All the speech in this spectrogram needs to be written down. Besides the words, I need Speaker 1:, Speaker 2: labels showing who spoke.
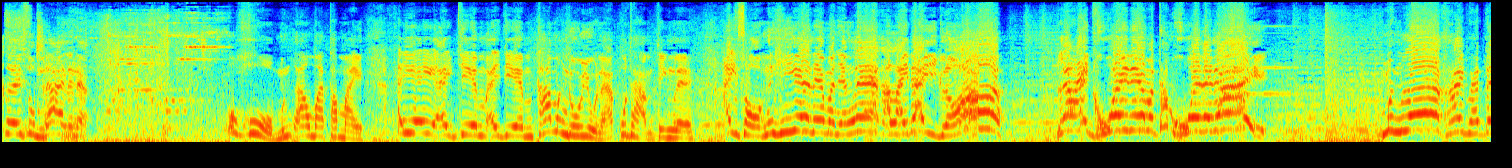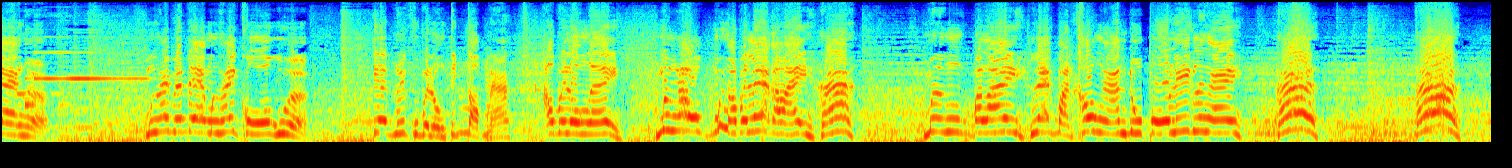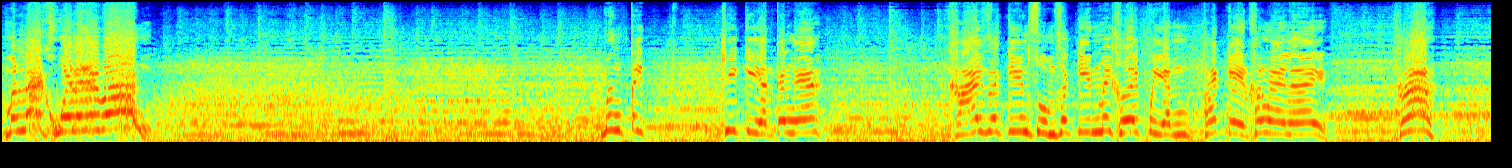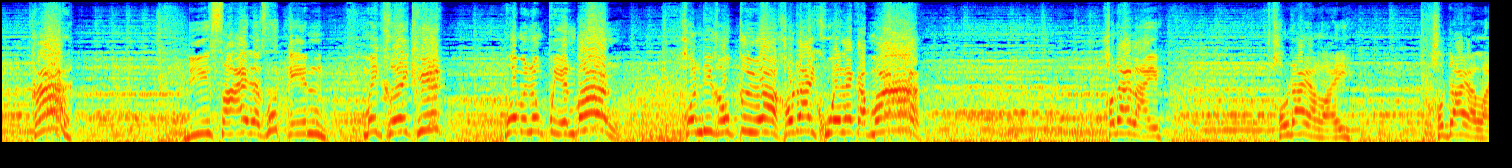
Speaker 1: เคยสุ่มได้เลยเนี่ย โอ้โห มึงเอามาทำไม ไอ้ไอ้ไอ้เจมไอ้เจมถ้ามึงดูอยู่นะ กูถามจริงเลย ไอ้สองเฮียเนี่ยมันยังแลกอะไรได้อีกเหรอ แล้วไอ้ควยเนี่ยมันทำควยอะไรได้ มึงเลิกให้แพทแดงเหอะ มึงให้แพทแดงมึงให้โกกูเหอะเรียกนี้กูไปลงติ๊กต็อกนะ เอาไปลงเลย มึงเอา มึงเอาไปแลกอะไร ฮะ มึงอะไร แลกบัตรเข้างานดูโปรลีกหรือไง ฮะ มันแลกควยอะไรได้บ้าง มึงติดขี้เกียจกันไง ขายสกินสุ่มสกินไม่เคยเปลี่ยนแพ็กเกจข้างในเลย ฮะ ฮะ ดีไซน์แต่สกิน ไม่เคยคิด ว่ามันต้องเปลี่ยนบ้าง คนที่เขาเกลือเขาได้คุยอะไรกลับมาเขาได้อะไร เขาได้อะไร เขาได้อะไร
